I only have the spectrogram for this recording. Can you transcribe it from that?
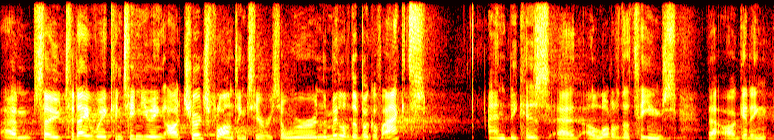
Um, so today we're continuing our church planting series. So we're in the middle of the book of Acts. And because uh, a lot of the themes that are getting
